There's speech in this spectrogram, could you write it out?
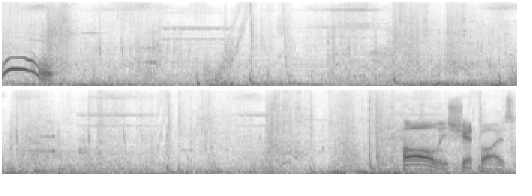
Woo! Holy shit, boys.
